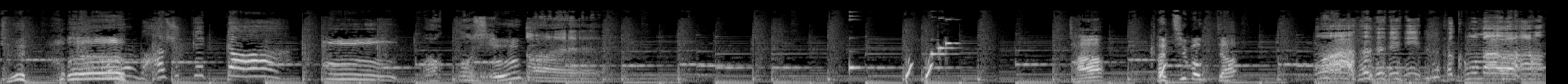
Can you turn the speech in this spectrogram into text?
이제, 아, 오, 맛있겠다. 어, 먹고 싶다. 자, 같이 먹자. 와, 고마워.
